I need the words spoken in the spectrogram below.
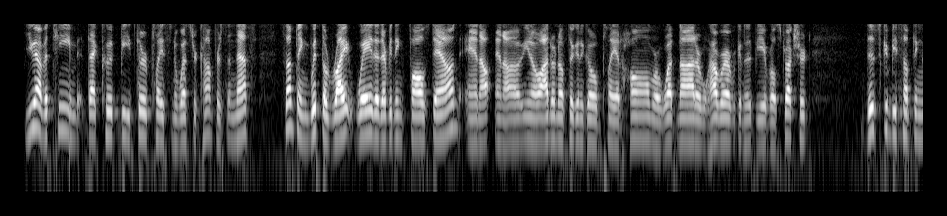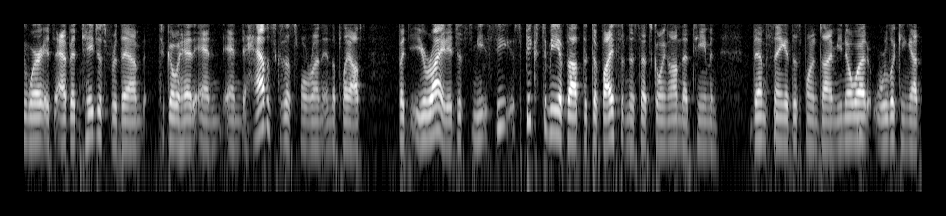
You have a team that could be third place in the Western Conference, and that's something with the right way that everything falls down. And I, and I, you know, I don't know if they're going to go play at home or whatnot, or how we're ever going to be able to structure. This could be something where it's advantageous for them to go ahead and and have a successful run in the playoffs. But you're right; it just me, see, speaks to me about the divisiveness that's going on that team and them saying at this point in time, you know what, we're looking at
